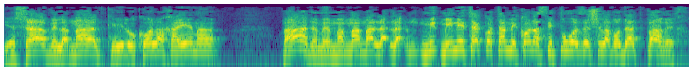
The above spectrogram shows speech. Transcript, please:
ישב ולמד כאילו כל החיים... מה, מי, ניתק אותם מכל הסיפור הזה של עבודת פרך?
